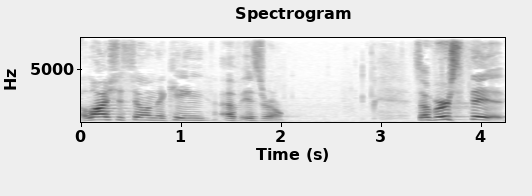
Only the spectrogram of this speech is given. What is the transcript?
Elisha's telling the king of Israel. So, verse, th-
